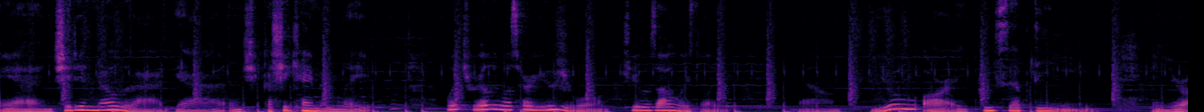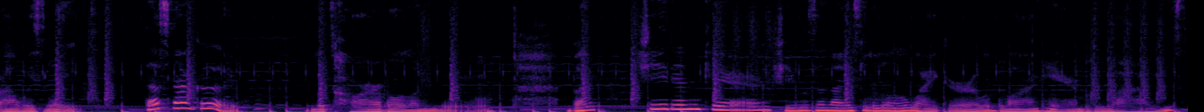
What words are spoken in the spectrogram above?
And she didn't know that yet, and she because she came in late, which really was her usual. She was always late. Now, you are a preceptee and you're always late. That's not good. It looks horrible on you. But she didn't care. She was a nice little old white girl with blonde hair and blue eyes.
